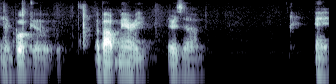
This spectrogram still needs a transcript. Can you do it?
in a book uh, about Mary, there's a, a,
